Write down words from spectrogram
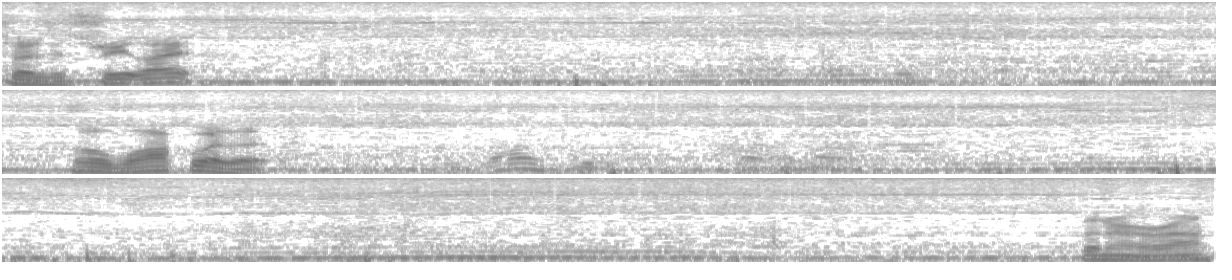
towards the streetlight? Oh, walk with it. Spin her around.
